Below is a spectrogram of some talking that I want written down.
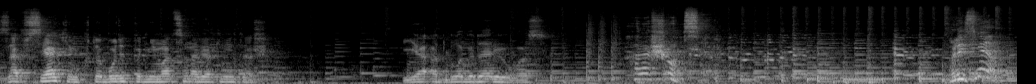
За всяким, кто будет подниматься на верхний этаж. Я отблагодарю вас. Хорошо, сэр. Полисмен!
